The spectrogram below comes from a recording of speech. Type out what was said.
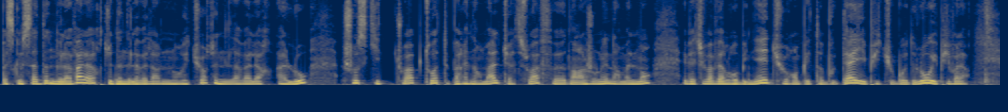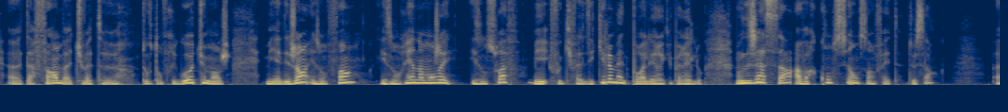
Parce que ça donne de la valeur. Tu donnes de la valeur à la nourriture, tu donnes de la valeur à l'eau, chose qui, tu vois, toi, te paraît normale. Tu as soif euh, dans la journée normalement. Et eh bien, tu vas vers le robinet, tu remplis ta bouteille et puis tu bois de l'eau et puis voilà. Euh, T'as faim, bah, tu vas te, ouvres ton frigo, tu manges. Mais il y a des gens, ils ont faim, ils ont rien à manger, ils ont soif, mais il faut qu'ils fassent des kilomètres pour aller récupérer de l'eau. Donc déjà ça, avoir conscience en fait de ça, euh,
